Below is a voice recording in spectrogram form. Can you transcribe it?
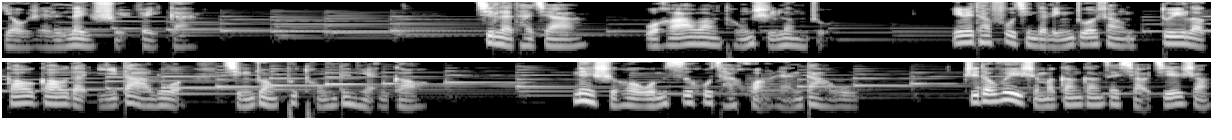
有人泪水未干。进了他家，我和阿旺同时愣住。因为他父亲的灵桌上堆了高高的一大摞形状不同的年糕，那时候我们似乎才恍然大悟，知道为什么刚刚在小街上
